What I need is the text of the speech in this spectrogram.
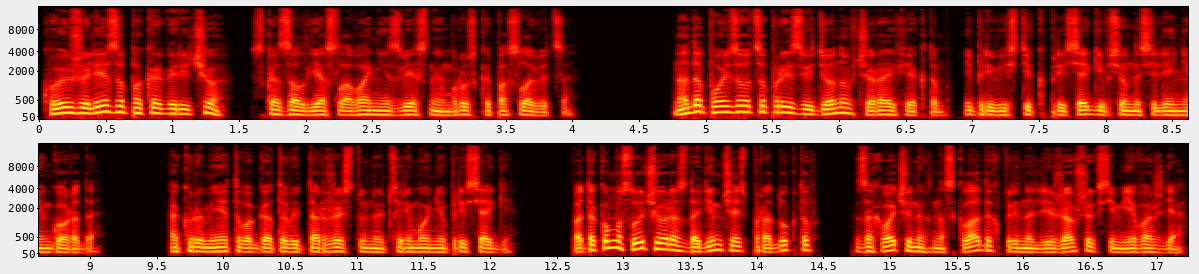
«Кое железо пока горячо», — сказал я слова неизвестной им русской пословицы. Надо пользоваться произведенным вчера эффектом и привести к присяге все население города. А кроме этого, готовить торжественную церемонию присяги. По такому случаю раздадим часть продуктов, захваченных на складах, принадлежавших семье вождя.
